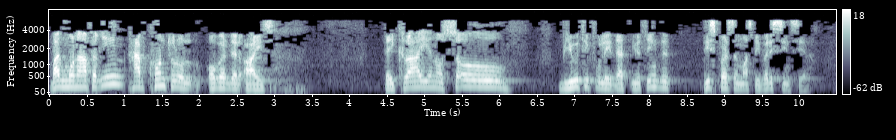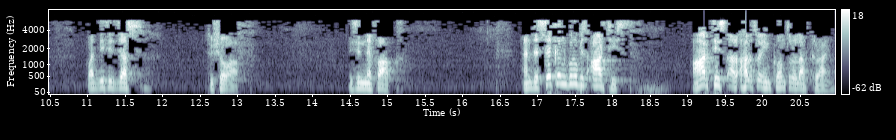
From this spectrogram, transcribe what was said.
But munafiqeen have control over their eyes. They cry, you know, so beautifully that you think that this person must be very sincere. But this is just to show off. This is nefaq. And the second group is artists. Artists are also in control of crime.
